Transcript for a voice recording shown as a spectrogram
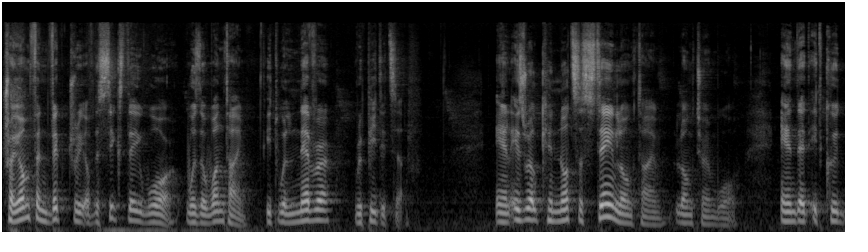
triumphant victory of the Six Day War was a one time. It will never repeat itself. And Israel cannot sustain long time, long term war. And that it could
